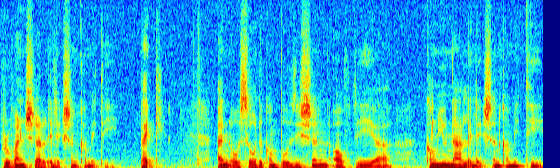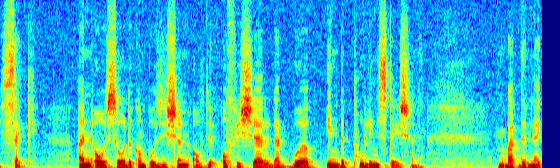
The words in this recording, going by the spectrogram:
Provincial Election Committee, PEC and also the composition of the uh, Communal Election Committee, SEC, and also the composition of the official that work in the polling station. But the NEC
